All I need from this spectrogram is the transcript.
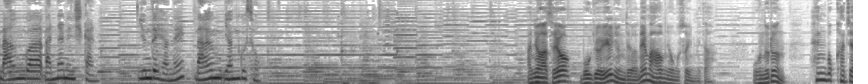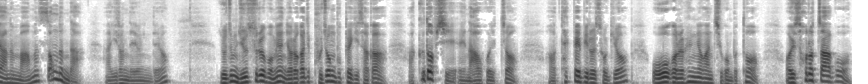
마음과 만나는 시간 윤대현의 마음 연구소 안녕하세요. 목요일 윤대현의 마음 연구소입니다. 오늘은 행복하지 않은 마음은 썩는다. 아, 이런 내용인데요. 요즘 뉴스를 보면 여러 가지 부정부패 기사가 아, 끝없이 나오고 있죠. 어, 택배비를 속여 5억 원을 횡령한 직원부터 어, 서로 짜고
